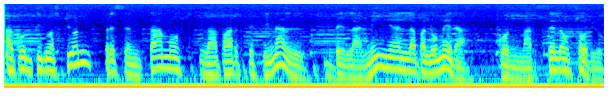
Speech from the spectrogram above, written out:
A continuación presentamos la parte final de La Niña en la Palomera con Marcela Osorio.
